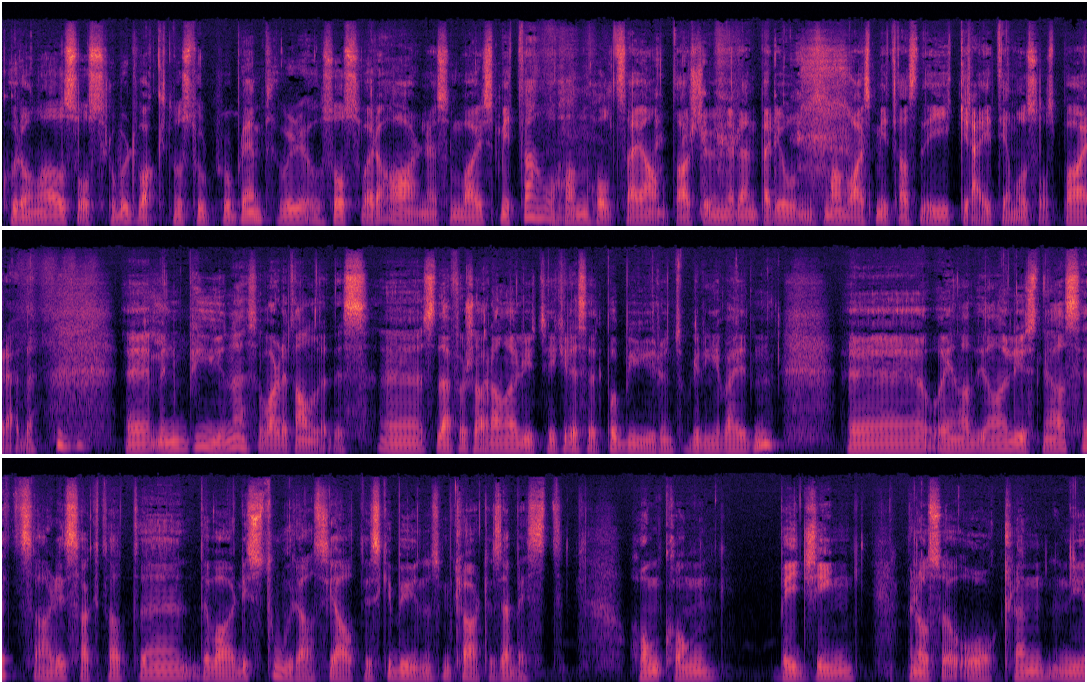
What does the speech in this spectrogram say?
korona hos oss Robert, var ikke noe stort problem. Hos oss var det Arne som var smitta, og han holdt seg i annen etasje under den perioden som han var smitta. Så det gikk greit hjemme hos oss på Hareide. Eh, men i byene så var dette annerledes. Så Derfor så har analytikere sett på byer rundt omkring i verden. Og en av de analysene jeg har sett, så har de sagt at det var de store asiatiske byene som klarte seg best. Hongkong, Beijing, men også Auckland, New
